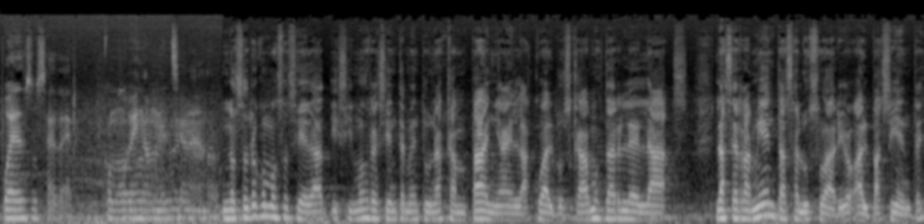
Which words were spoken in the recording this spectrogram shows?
pueden suceder, como bien han mencionado. Nosotros como sociedad hicimos recientemente una campaña en la cual buscábamos darle las, las herramientas al usuario, al paciente,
